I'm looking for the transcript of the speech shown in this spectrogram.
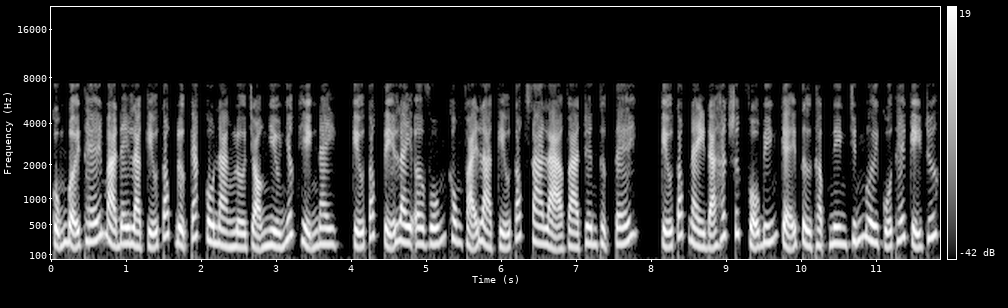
Cũng bởi thế mà đây là kiểu tóc được các cô nàng lựa chọn nhiều nhất hiện nay, kiểu tóc tỉa layer vốn không phải là kiểu tóc xa lạ và trên thực tế, kiểu tóc này đã hết sức phổ biến kể từ thập niên 90 của thế kỷ trước.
